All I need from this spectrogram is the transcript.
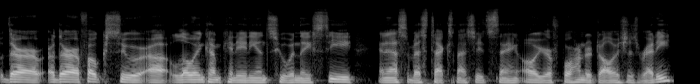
there are there are folks who are uh, low income Canadians who, when they see an SMS text message saying, "Oh, your four hundred dollars is ready,"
